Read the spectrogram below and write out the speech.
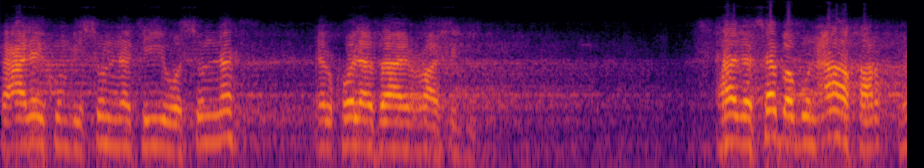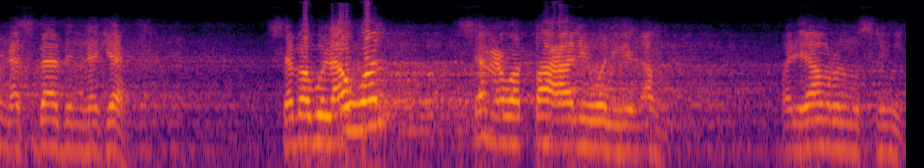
فعليكم بسنتي وسنة الخلفاء الراشدين. هذا سبب آخر من أسباب النجاة. السبب الأول السمع والطاعة لولي الأمر ولأمر المسلمين.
